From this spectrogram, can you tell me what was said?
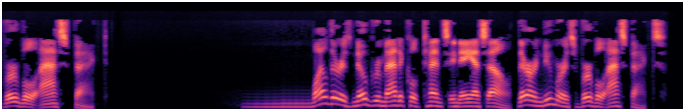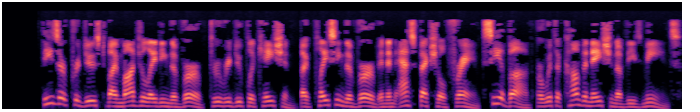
Verbal aspect While there is no grammatical tense in ASL, there are numerous verbal aspects. These are produced by modulating the verb, through reduplication, by placing the verb in an aspectual frame see above, or with a combination of these means.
